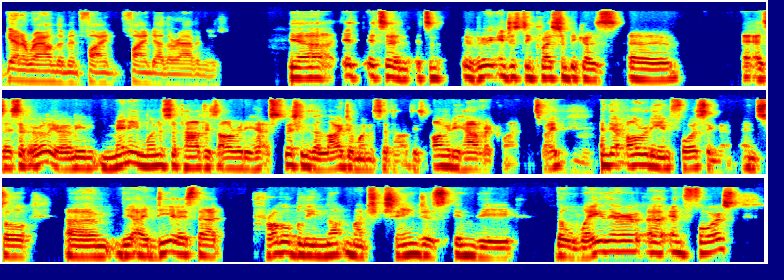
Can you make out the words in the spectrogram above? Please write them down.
get around them and find find other avenues yeah it, it's a it's a very interesting question because uh, as i said earlier i mean many municipalities already have especially the larger municipalities already have requirements right mm-hmm. and they're already enforcing them and so um, the idea is that probably not much changes in the the way they're uh, enforced.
